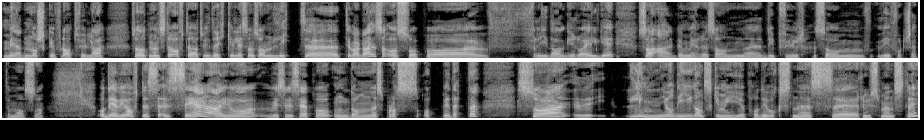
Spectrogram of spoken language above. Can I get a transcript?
med den norske flatfylla. Sånn at mønsteret ofte er at vi drikker liksom sånn litt til hverdags, og så på fridager og helger, så er det mer sånn uh, dypfyll som vi fortsetter med også. Og det vi ofte ser, er jo, hvis vi ser på ungdommenes plass oppi dette, så ligner jo de ganske mye på de voksnes rusmønster.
